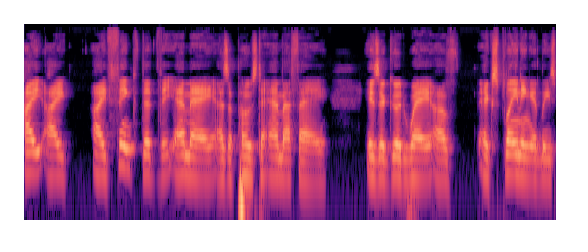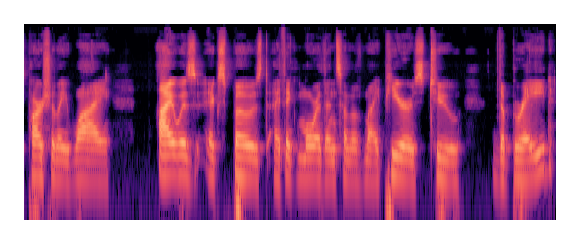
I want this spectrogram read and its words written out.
I, I I think that the MA as opposed to MFA is a good way of explaining at least partially why I was exposed. I think more than some of my peers to the braid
